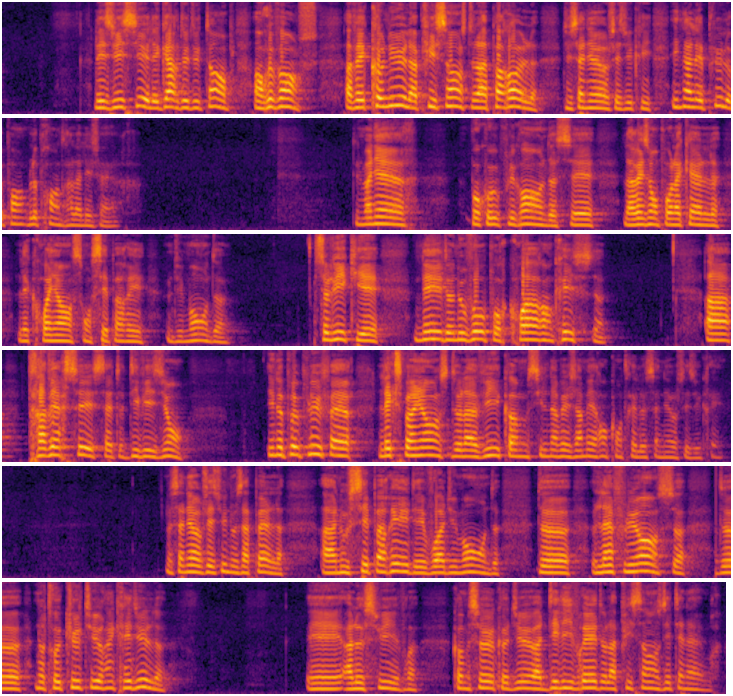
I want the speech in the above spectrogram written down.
Les huissiers les gardes du temple, en revanche, avaient connu la puissance de la parole du Seigneur Jésus-Christ. Ils n'allaient plus le prendre à la légère. D'une manière beaucoup plus grande, c'est la raison pour laquelle les croyants sont séparés du monde. Celui qui est né de nouveau pour croire en Christ a traversé cette division. Il ne peut plus faire l'expérience de la vie comme s'il n'avait jamais rencontré le Seigneur Jésus-Christ. Le Seigneur Jésus nous appelle à nous séparer des voies du monde, de l'influence de notre culture incrédule et à le suivre comme ceux que Dieu a délivrés de la puissance des ténèbres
